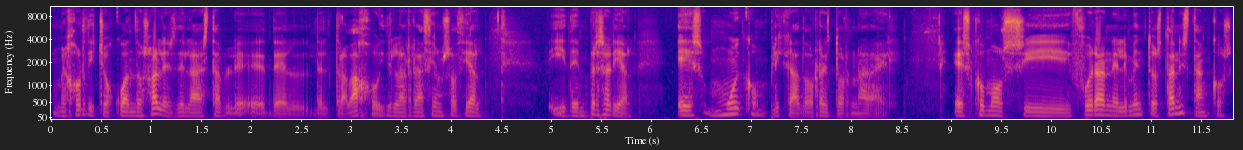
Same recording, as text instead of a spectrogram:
mejor dicho, cuando sales de la del trabajo y de la relación social y de empresarial, es muy complicado retornar a él. Es como si fueran elementos tan estancos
